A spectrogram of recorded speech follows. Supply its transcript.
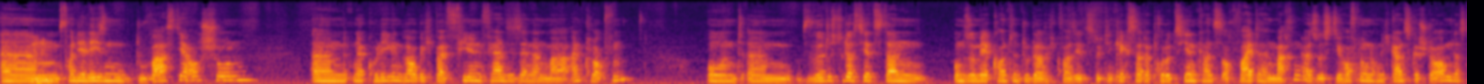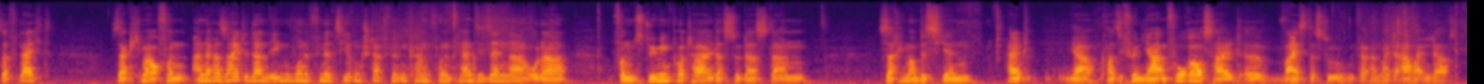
ähm, Mhm. von dir lesen, du warst ja auch schon ähm, mit einer Kollegin, glaube ich, bei vielen Fernsehsendern mal anklopfen. Und ähm, würdest du das jetzt dann, umso mehr Content du dadurch quasi jetzt durch den Kickstarter produzieren kannst, auch weiterhin machen? Also ist die Hoffnung noch nicht ganz gestorben, dass da vielleicht, sag ich mal, auch von anderer Seite dann irgendwo eine Finanzierung stattfinden kann, von einem Fernsehsender oder von einem Streamingportal, dass du das dann, sag ich mal, ein bisschen halt, ja, quasi für ein Jahr im Voraus halt äh, weißt, dass du daran weiter arbeiten darfst.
